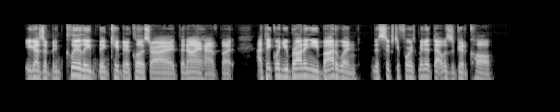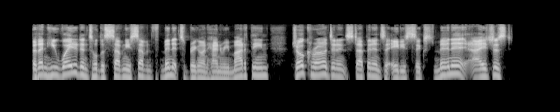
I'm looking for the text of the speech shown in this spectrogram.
you guys have been clearly been keeping a closer eye than I have. But I think when you brought in Ibargüen in the 64th minute, that was a good call. But then he waited until the 77th minute to bring on Henry Martin. Joe Corona didn't step in until 86th minute. I just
